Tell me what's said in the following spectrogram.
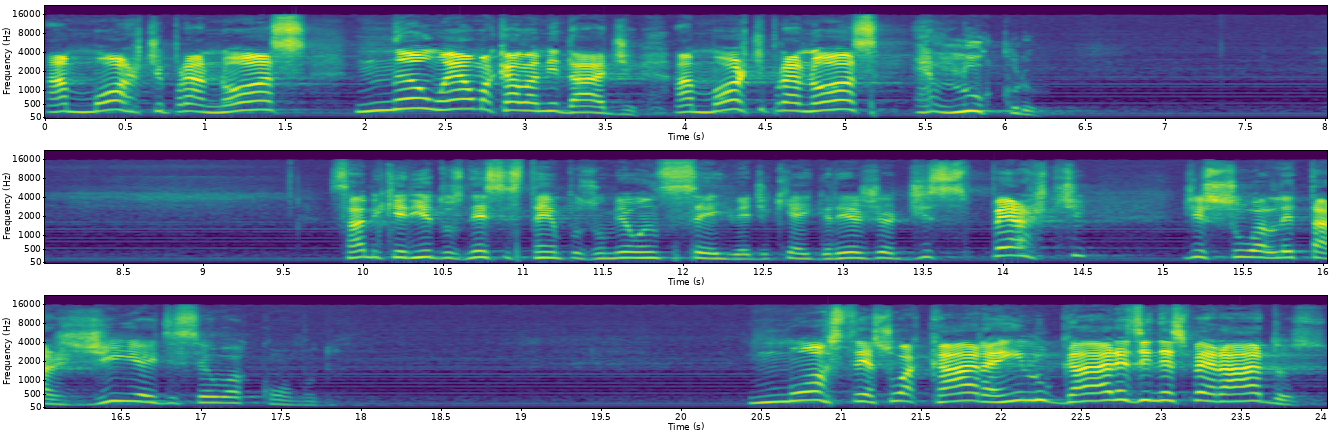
A morte para nós não é uma calamidade, a morte para nós é lucro. Sabe, queridos, nesses tempos o meu anseio é de que a igreja desperte de sua letargia e de seu acômodo mostre a sua cara em lugares inesperados.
